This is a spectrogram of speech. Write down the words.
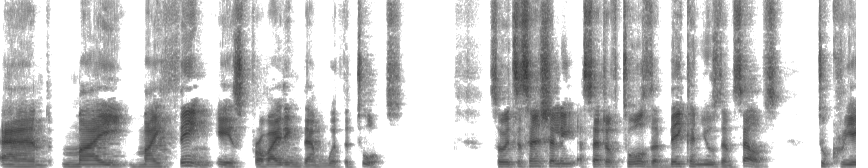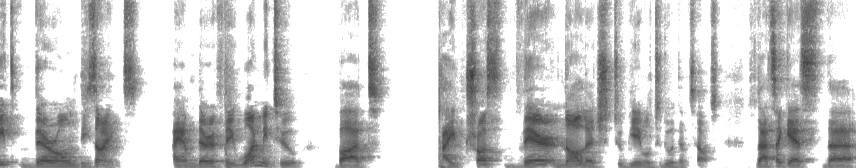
And my my thing is providing them with the tools. So it's essentially a set of tools that they can use themselves to create their own designs. I am there if they want me to, but I trust their knowledge to be able to do it themselves. So that's, I guess, the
